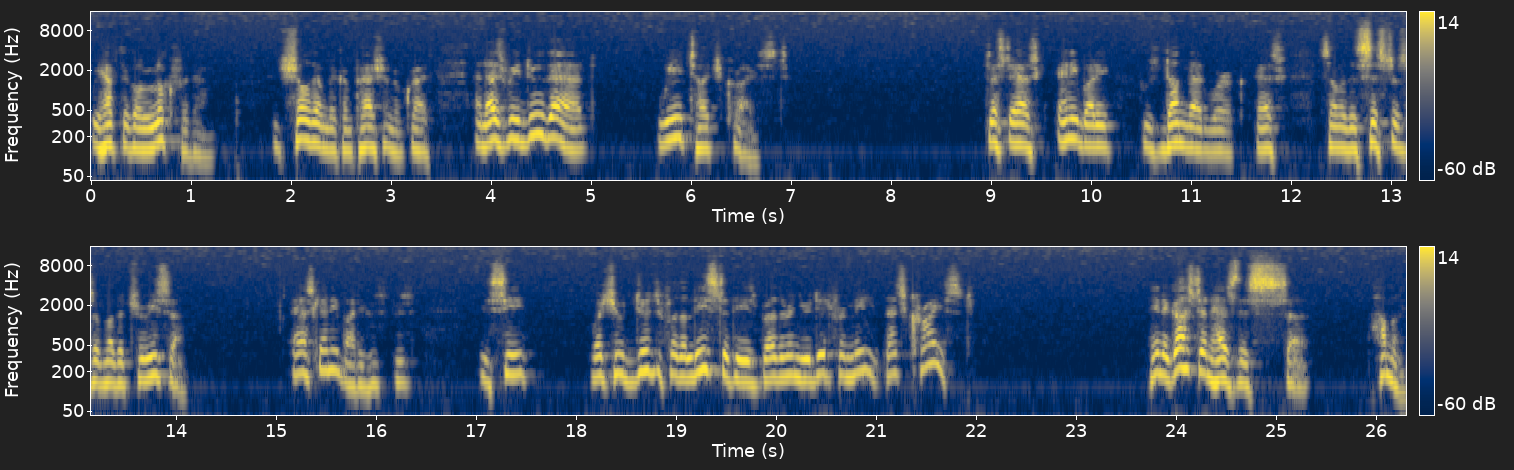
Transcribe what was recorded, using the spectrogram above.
We have to go look for them and show them the compassion of Christ. And as we do that, we touch Christ. Just ask anybody who's done that work. Ask some of the sisters of Mother Teresa. Ask anybody who's, who's you see, what you did for the least of these, brethren, you did for me. That's Christ. St. Augustine has this uh, homily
